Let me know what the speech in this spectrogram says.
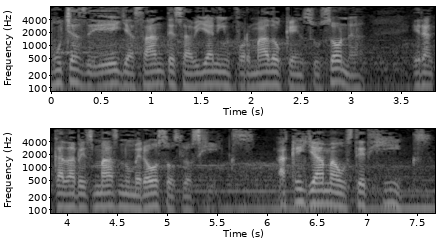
Muchas de ellas antes habían informado que en su zona eran cada vez más numerosos los Higgs. ¿A qué llama usted Higgs?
